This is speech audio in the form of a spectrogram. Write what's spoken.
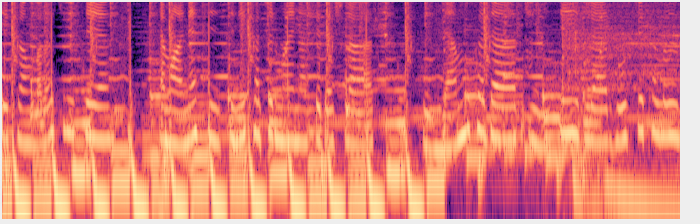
ekranlara kilitleyen Emanet dizisini kaçırmayın arkadaşlar. Bizden bu kadar. İyi seyirler. Hoşçakalın.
